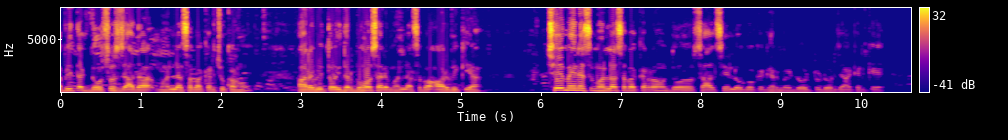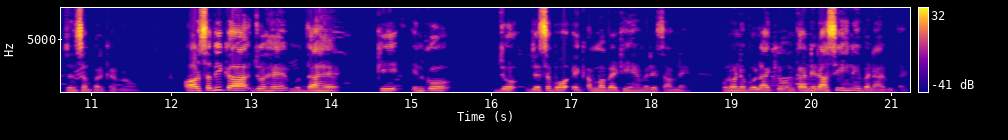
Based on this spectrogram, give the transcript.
अभी तक 200 से ज़्यादा मोहल्ला सभा कर चुका हूँ और अभी तो इधर बहुत सारे मोहल्ला सभा और भी किया। छः महीने से मोहल्ला सभा कर रहा हूँ। दो साल से लोगों के घर में डोर टू डोर जा कर के जनसंपर्क कर रहा हूँ। और सभी का जो है मुद्दा है कि इनको जो, जैसे बहुत एक अम्मा बैठी हैं मेरे सामने उन्होंने बोला कि उनका निराशी ही नहीं बना अभी तक।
